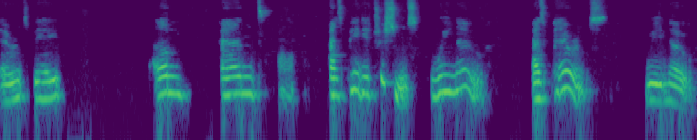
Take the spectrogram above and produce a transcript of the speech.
parents behave. Um, and as pediatricians, we know, as parents, we know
